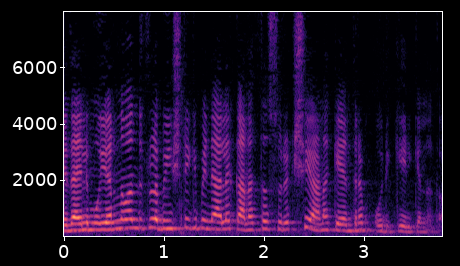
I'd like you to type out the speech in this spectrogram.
ഏതായാലും ഉയർന്നു വന്നിട്ടുള്ള ഭീഷണിക്ക് പിന്നാലെ കനത്ത സുരക്ഷയാണ് കേന്ദ്രം ഒരുക്കിയിരിക്കുന്നത്.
